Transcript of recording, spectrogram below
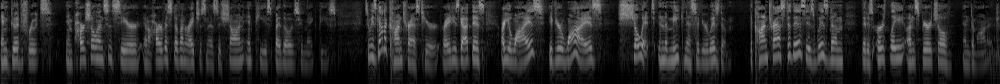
and good fruits impartial and sincere, and a harvest of unrighteousness is shown in peace by those who make peace. So he's got a contrast here, right? He's got this, are you wise? If you're wise, show it in the meekness of your wisdom. The contrast to this is wisdom that is earthly, unspiritual, and demonic.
